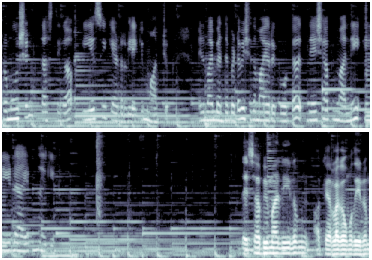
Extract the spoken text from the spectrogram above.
പ്രൊമോഷൻ തസ്തിക പി എസ് സി കേഡറിലേക്ക് മാറ്റും. ഇതുമായി ബന്ധപ്പെട്ട വിശദമായ റിപ്പോർട്ട് ദേശാഭിമാനി ലീഡായിട്ട് നൽകിയിട്ടുണ്ട്. ദേശാഭിമാനിയിലും കേരള കൗമുദിയിലും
